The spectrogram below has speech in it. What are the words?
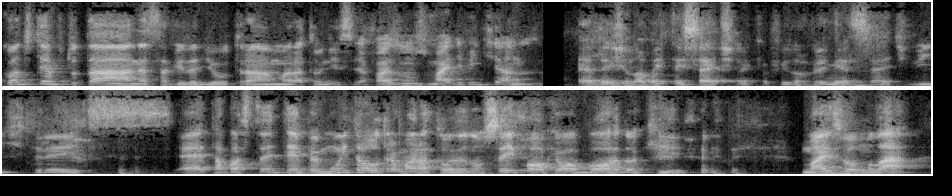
quanto tempo tu tá nessa vida de ultramaratonista? Já faz uns mais de 20 anos. Né? É, desde 97, né, que eu fiz a 97, primeira. 23... é, tá bastante tempo, é muita outra maratona, eu não sei qual que eu abordo aqui, mas vamos lá.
